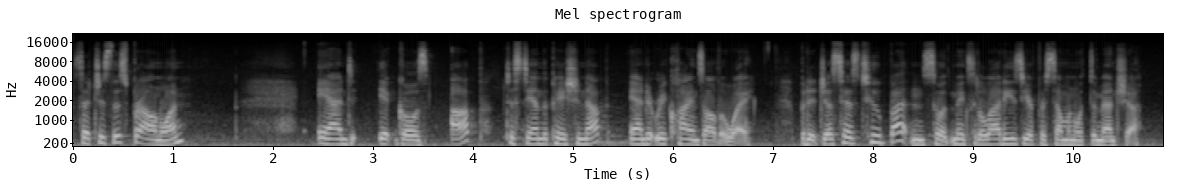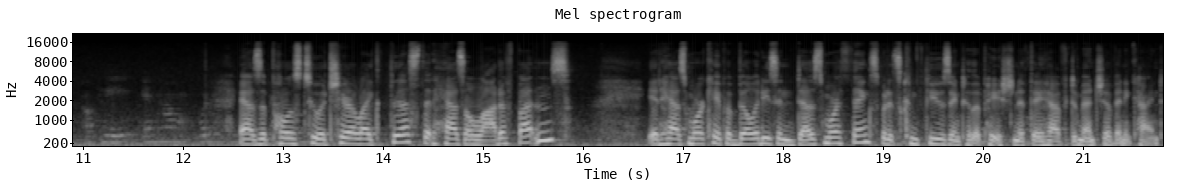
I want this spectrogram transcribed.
such as this brown one, and it goes up to stand the patient up and it reclines all the way. But it just has two buttons, so it makes it a lot easier for someone with dementia. Okay. As opposed to a chair like this that has a lot of buttons, it has more capabilities and does more things, but it's confusing to the patient if they have dementia of any kind.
